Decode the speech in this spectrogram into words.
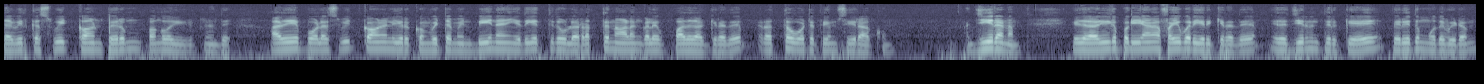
தவிர்க்க ஸ்வீட் கார்ன் பெரும் பங்கு வகிக்கின்றது. அதே போல ஸ்வீட் கார்னில் இருக்கும் விட்டமின் பி நைன் இதயத்தில் உள்ள இரத்த நாளங்களை பாதுகாக்கிறது இரத்த ஓட்டத்தையும் சீராக்கும். ஜீரணம். இதில் அதிகப்படியான ஃபைபர் இருக்கிறது. இது ஜீரணத்திற்கு பெரிதும் உதவிடும்.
